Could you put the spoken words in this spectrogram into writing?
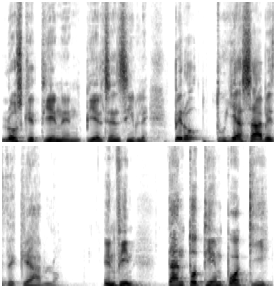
los que tienen piel sensible, pero tú ya sabes de qué hablo. En fin, tanto tiempo aquí,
